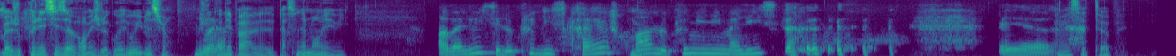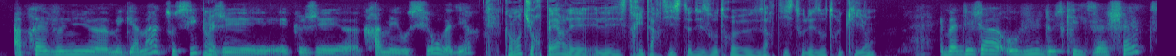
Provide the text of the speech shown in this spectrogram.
bah, Je connais ses œuvres, mais je le connais. Oui, bien sûr. Mais je ne le connais pas personnellement, mais oui. Ah bah lui, c'est le plus discret, je crois, le plus minimaliste. Et euh, c'est top. Après est venu euh, aussi, que j'ai que j'ai euh, cramé aussi, on va dire. Comment tu repères les, les, street artistes des autres artistes ou des autres clients? Eh ben déjà au vu de ce qu'ils achètent,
